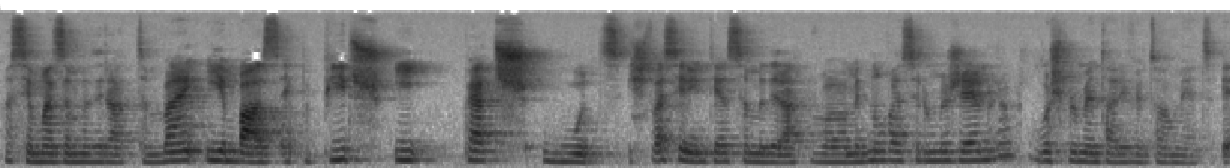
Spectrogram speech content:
vai ser mais amadeirado também, e a base é papiros e patch woods. Isto vai ser intenso, amadeirado provavelmente não vai ser o meu género, vou experimentar eventualmente. Eh,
